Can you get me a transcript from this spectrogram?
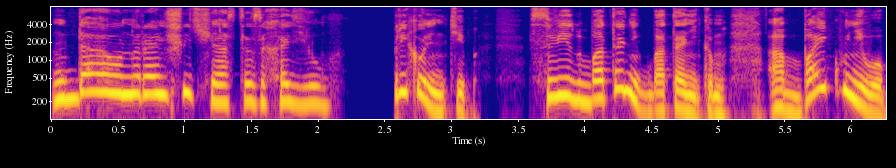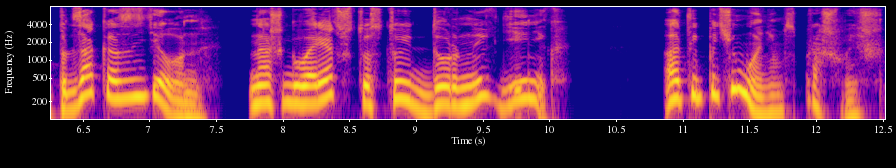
Да, он раньше часто заходил. Прикольный тип. С виду ботаник ботаником, а байк у него под заказ сделан. Наши говорят, что стоит дурных денег. А ты почему о нем спрашиваешь?»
